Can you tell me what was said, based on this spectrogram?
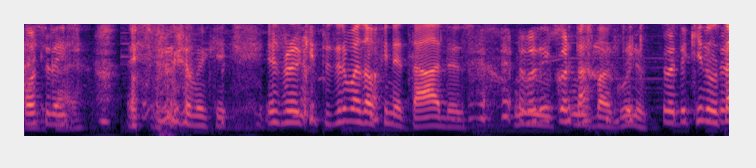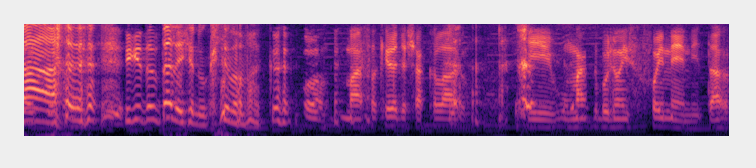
Olha o silêncio. Esse programa aqui. Esse programa aqui tá tendo umas alfinetadas. Uns, Eu vou ter que cortar. uns bagulho. Eu vou ter que Que não tá. que não tá deixando um clima bacana. Pô, mas só queria deixar claro que o Marcos Bulhões foi meme, tá?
